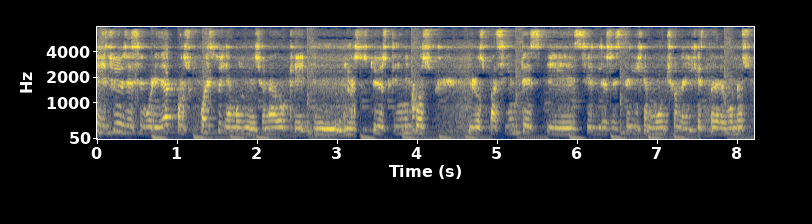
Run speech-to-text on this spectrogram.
Estudios de seguridad, por supuesto, ya hemos mencionado que en, los estudios clínicos los pacientes eh, se les restringe mucho la ingesta de algunos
